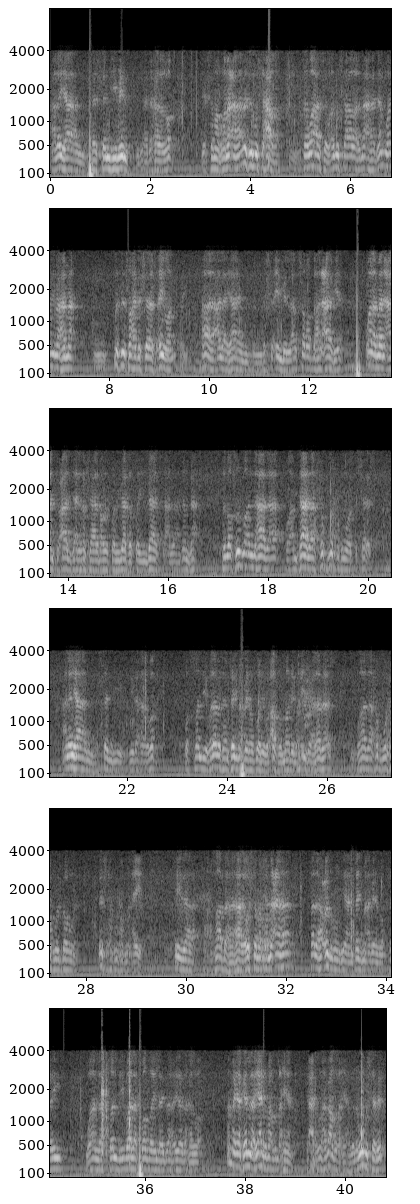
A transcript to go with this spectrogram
عليها أن تستنجي منه إذا دخل الوقت يستمر معها مثل المستحاضة سواء سواء المستحاضة معها دم وهذه معها ماء مثل صاحب السلف أيضا. هذا عليها إن تستعين بالله وتسرب بها العافية ولا منع أن تعالج على نفسها على بعض الطبيبات الطيبات لعلها تنفع. فالمقصود أن هذا وأمثاله حكم حكم السلف عليها أن تستنجي في دخل الوقت وتصلي ولا بأس أن تجمع بين الظهر والعصر والمغرب والعشاء لا بأس. وهذا حكم حكم البول ليس حكم حكم الحيض. فاذا أصابها هذا واستمر معها فلها عذر في أن تجمع بين الوقتين وأن لا تصلي ولا تفضل إلا إذا دخل الوقت. أما إذا كان لا يعرف بعض الأحيان الله بعض الأحيان ولا مو مستمر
